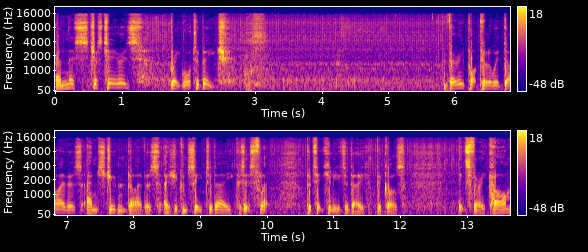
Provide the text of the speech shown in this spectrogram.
And this just here is Breakwater Beach. Very popular with divers and student divers, as you can see today, because it's flat, particularly today, because it's very calm.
